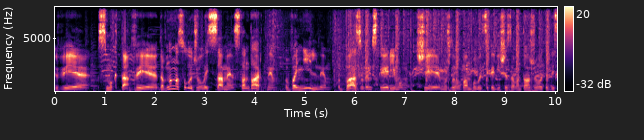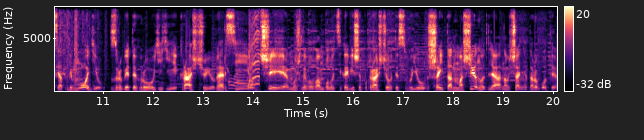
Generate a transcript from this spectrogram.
Ви смокта. Ви давно насолоджувались саме стандартним, ванільним, базовим скайрімом? Чи можливо вам було цікавіше завантажувати десятки модів, зробити гру її кращою версією? Чи можливо вам було цікавіше покращувати свою шайтан-машину для навчання та роботи?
